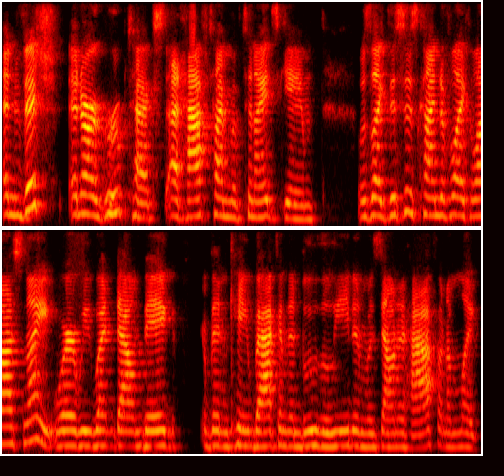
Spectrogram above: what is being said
And Vish in our group text at halftime of tonight's game was like, "This is kind of like last night where we went down big, then came back and then blew the lead and was down at half." And I'm like,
